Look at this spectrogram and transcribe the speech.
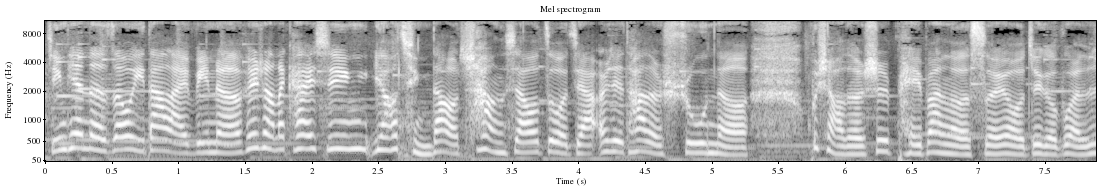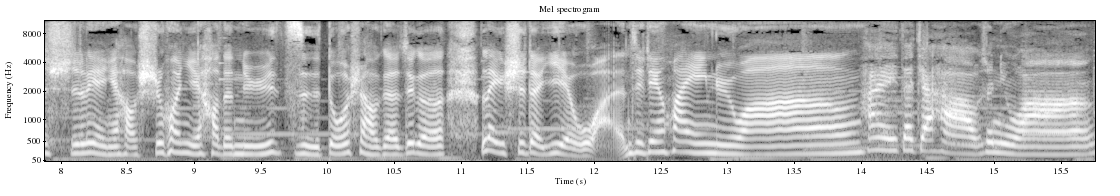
今天的 Zoe 大来宾呢，非常的开心，邀请到畅销作家，而且他的书呢，不晓得是陪伴了所有这个不管是失恋也好、失婚也好的女子多少个这个泪湿的夜晚。今天欢迎女王，嗨，大家好，我是女王。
